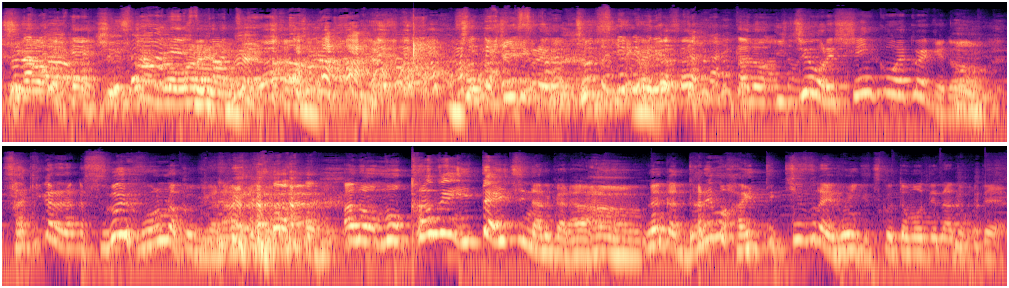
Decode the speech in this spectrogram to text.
それはしんちゃんが悪いよねちょっと聞いてくれるちょっと聞いてくれるあの一応俺進行役やけど、さっきからなんかすごい不穏な空気が流れてる。あのもう完全に1対1になるから、うん。なんか誰も入ってきづらい雰囲気作って思ってんなと思って、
